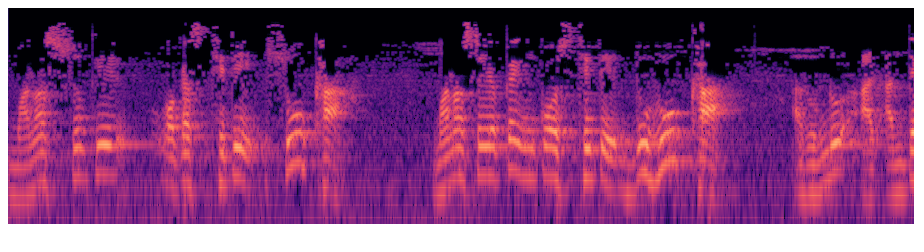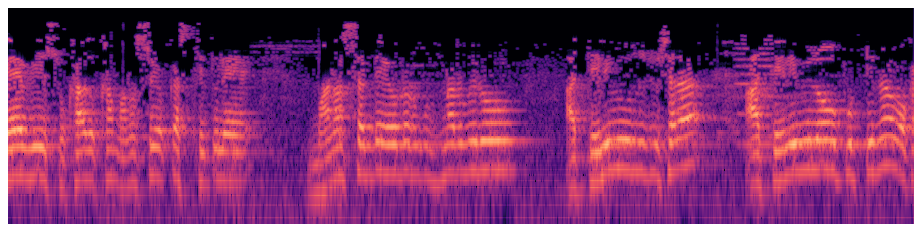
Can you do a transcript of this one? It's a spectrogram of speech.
మనస్సుకి ఒక స్థితి సుఖ. మనస్సు యొక్క ఇంకో స్థితి దుహుఖ ఆ రెండు అ- అంతే అవి సుఖ దుఃఖ మనస్సు యొక్క స్థితులే. మనస్సు అంటే ఏమిటనుకుంటున్నారు మీరు? ఆ తెలివి ఉంది చూసారా? ఆ తెలివిలో పుట్టిన ఒక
